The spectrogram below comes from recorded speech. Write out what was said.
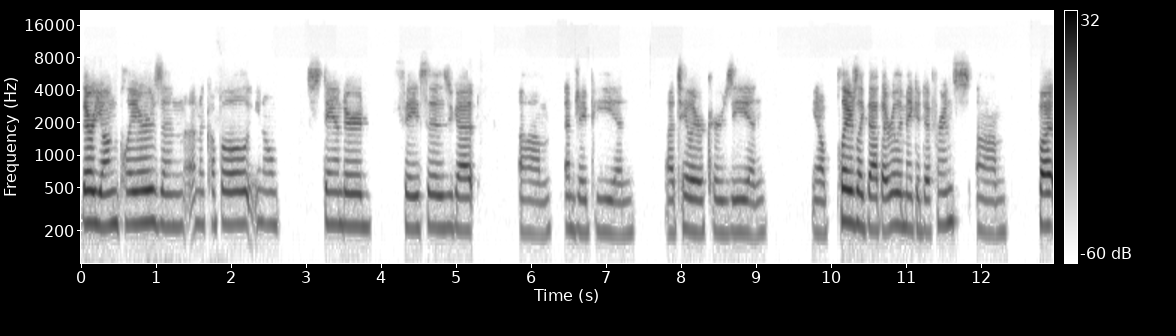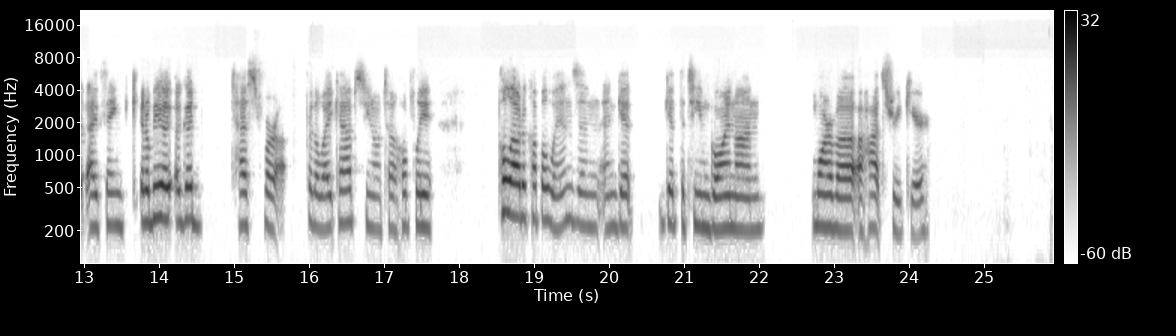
their young players and and a couple, you know, standard faces. You got um, MJP and uh, Taylor Accursi and you know players like that that really make a difference. Um, but I think it'll be a, a good test for for the Whitecaps, you know, to hopefully pull out a couple wins and and get get the team going on more of a, a hot streak here.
